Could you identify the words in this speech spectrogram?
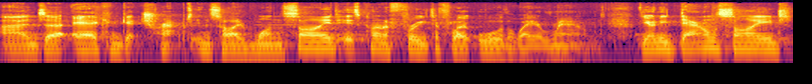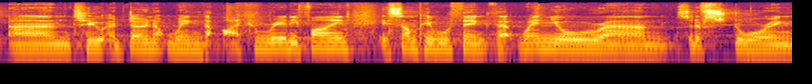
and uh, air can get trapped inside one side. It's kind of free to flow all the way around. The only downside um, to a donut wing that I can really find is some people think that when you're um, sort of storing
